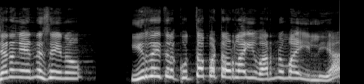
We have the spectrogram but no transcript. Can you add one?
ஜனங்க என்ன செய்யணும்? இருதயத்தில் குத்தப்பட்டவர்களாகி வரணுமா இல்லையா?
